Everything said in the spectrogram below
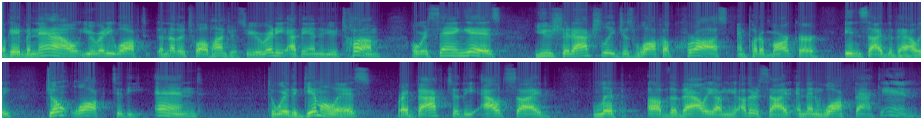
Okay, but now you already walked another 1200. So you're already at the end of your tchum. What we're saying is you should actually just walk across and put a marker inside the valley. Don't walk to the end to where the gimel is, right back to the outside lip of the valley on the other side, and then walk back in.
